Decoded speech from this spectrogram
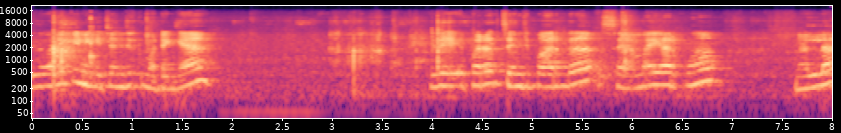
இது வரைக்கும் நீங்கள் செஞ்சுருக்க மாட்டீங்க. இது பிறகு செஞ்சு பாருங்கள் செமையாக இருக்கும். நல்லா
